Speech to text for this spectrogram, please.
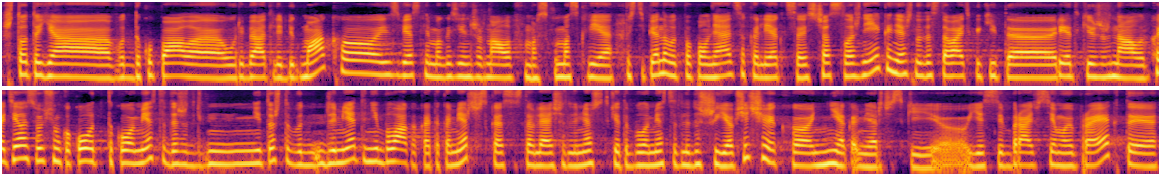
Что-то я вот докупала у ребят Big Mac, э, известный магазин журналов в Москве. Постепенно вот пополняется коллекция. Сейчас сложнее, конечно, доставать какие-то редкие журналы. Хотелось, в общем, какого-то такого места, даже не то чтобы... Для меня это не была какая-то коммерческая составляющая, для меня все-таки это было место для души. Я вообще человек э, некоммерческий. Если брать все мои проекты,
